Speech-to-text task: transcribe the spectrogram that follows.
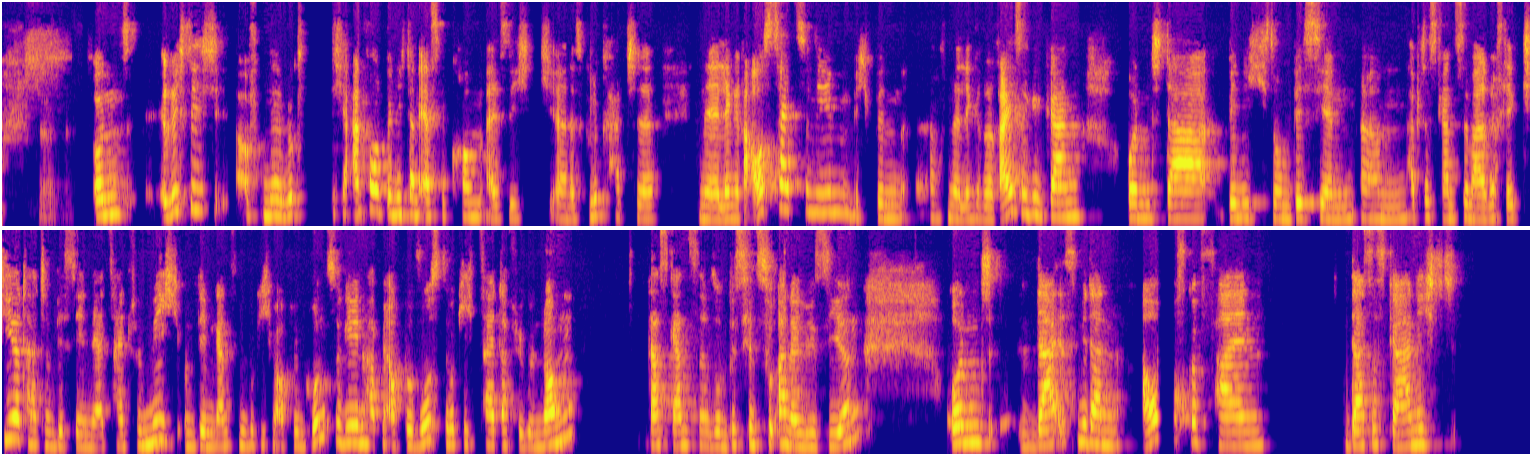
Und richtig auf eine wirkliche Antwort bin ich dann erst gekommen, als ich äh, das Glück hatte, eine längere Auszeit zu nehmen. Ich bin auf eine längere Reise gegangen und da bin ich so ein bisschen, ähm, habe das Ganze mal reflektiert, hatte ein bisschen mehr Zeit für mich und dem Ganzen wirklich mal auf den Grund zu gehen, habe mir auch bewusst wirklich Zeit dafür genommen, das Ganze so ein bisschen zu analysieren. Und da ist mir dann aufgefallen, dass es gar nicht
